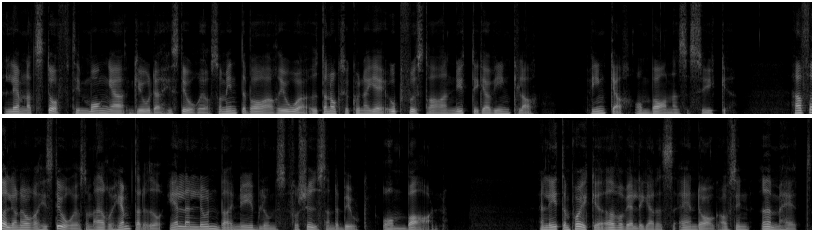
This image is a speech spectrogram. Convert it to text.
lämnat stoff till många goda historier som inte bara roa utan också kunna ge uppfostraren nyttiga vinklar, vinkar om barnens psyke. Här följer några historier som är hämtade ur Ellen Lundberg Nybloms förtjusande bok Om barn. En liten pojke överväldigades en dag av sin ömhet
